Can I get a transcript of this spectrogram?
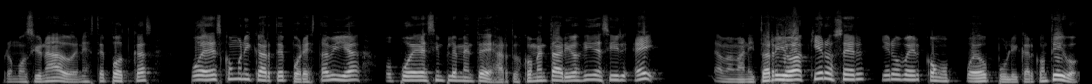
promocionado en este podcast, puedes comunicarte por esta vía o puedes simplemente dejar tus comentarios y decir, hey, la manito arriba, quiero ser, quiero ver cómo puedo publicar contigo.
